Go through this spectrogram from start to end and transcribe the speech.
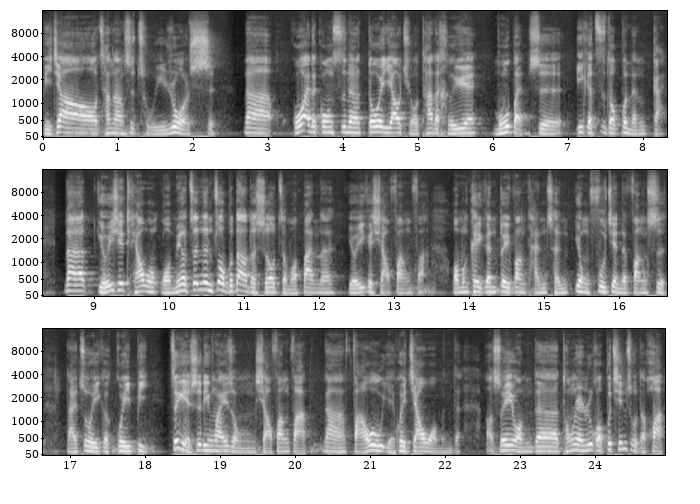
比较常常是处于弱势。那国外的公司呢，都会要求他的合约母本是一个字都不能改。那有一些条文我没有真正做不到的时候怎么办呢？有一个小方法，我们可以跟对方谈成用附件的方式来做一个规避，这也是另外一种小方法。那法务也会教我们的啊，所以我们的同仁如果不清楚的话，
